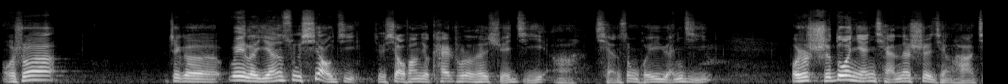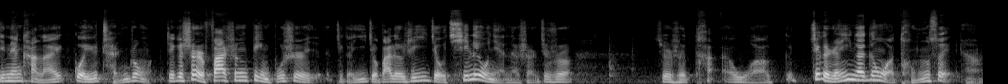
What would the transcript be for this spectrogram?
我说，这个为了严肃校纪，就校方就开除了他的学籍啊，遣送回原籍。我说十多年前的事情哈，今天看来过于沉重了。这个事儿发生并不是这个一九八六，是一九七六年的事儿，就是，就是他我这个人应该跟我同岁啊。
